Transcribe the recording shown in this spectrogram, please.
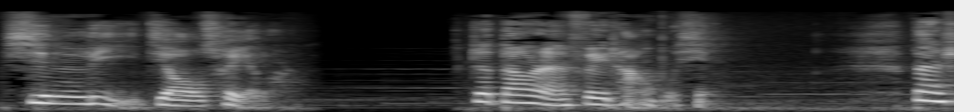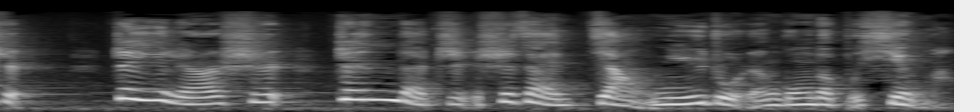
心力交瘁了。这当然非常不幸。但是这一联诗真的只是在讲女主人公的不幸吗？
